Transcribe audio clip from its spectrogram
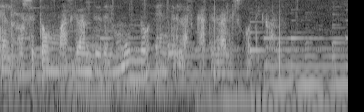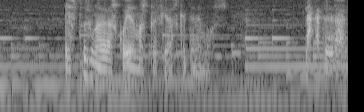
el rosetón más grande del mundo entre las catedrales góticas. Esto es una de las joyas más preciadas que tenemos. La catedral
